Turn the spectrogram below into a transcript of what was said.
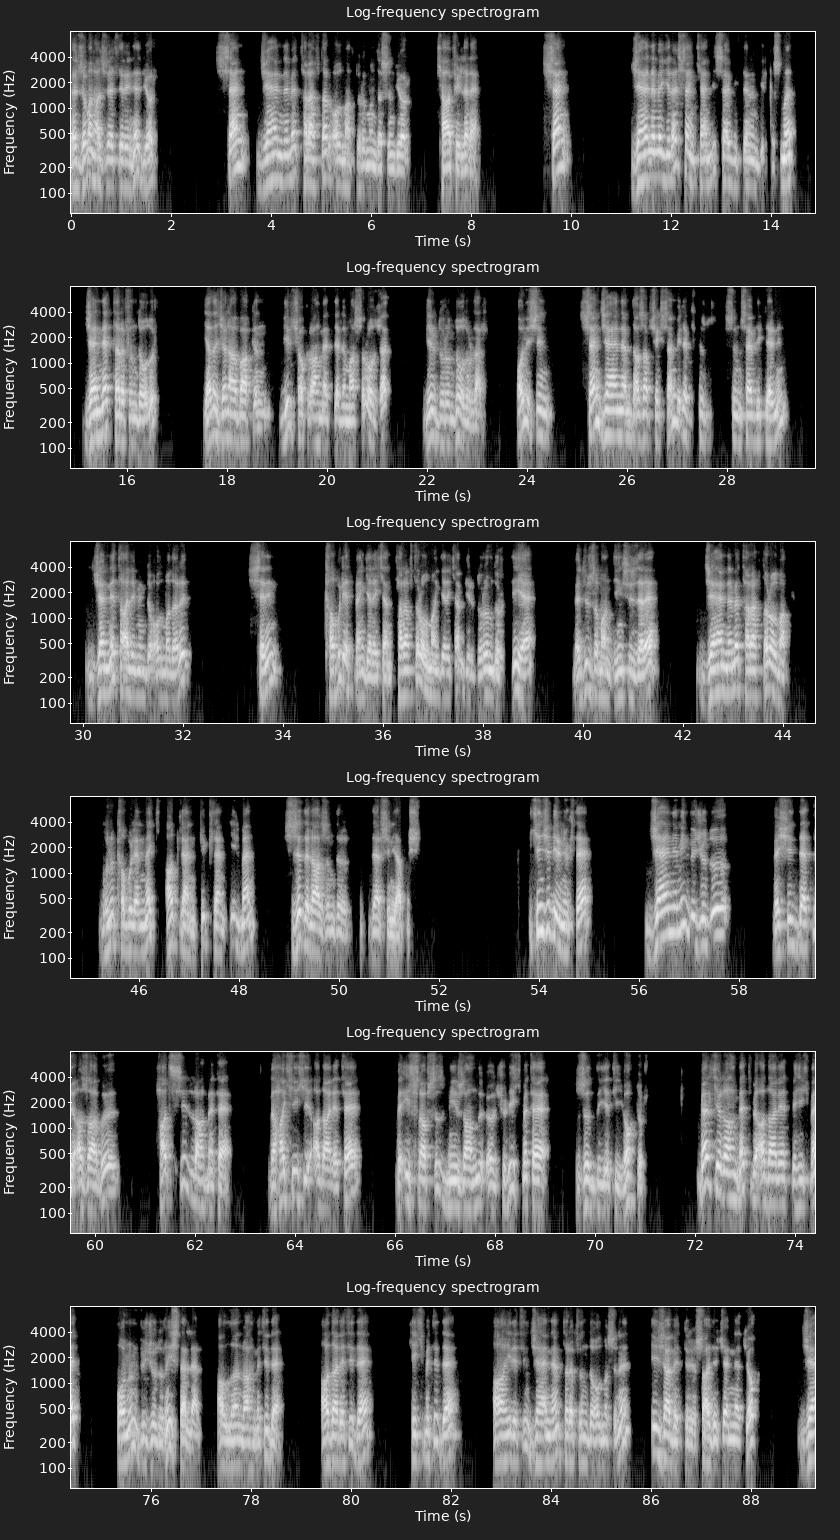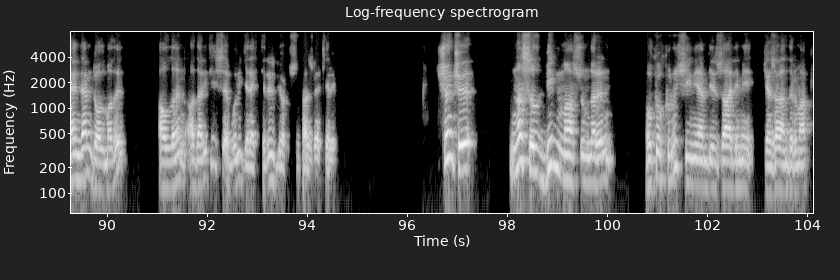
ve zaman hazretleri ne diyor? Sen cehenneme taraftar olmak durumundasın diyor kafirlere. Sen cehenneme girersen kendi sevdiklerinin bir kısmı cennet tarafında olur ya da Cenab-ı Hakk'ın birçok rahmetlerine mazhar olacak bir durumda olurlar. Onun için sen cehennemde azap çeksen bile bir kısım sevdiklerinin cennet aleminde olmaları senin kabul etmen gereken, taraftar olman gereken bir durumdur diye Bediüzzaman dinsizlere cehenneme taraftar olmak, bunu kabullenmek aklen, fikren, ilmen size de lazımdır dersini yapmış. İkinci bir nükte, cehennemin vücudu ve şiddetli azabı hadsiz rahmete ve hakiki adalete ve israfsız mizanlı ölçülü hikmete zıddiyeti yoktur. Belki rahmet ve adalet ve hikmet onun vücudunu isterler. Allah'ın rahmeti de, adaleti de, hikmeti de ahiretin cehennem tarafında olmasını icap ettiriyor. Sadece cennet yok, cehennem de olmalı. Allah'ın adaleti ise bunu gerektirir diyor Yusuf Hazretleri. Çünkü nasıl bin masumların hukukunu çiğneyen bir zalimi cezalandırmak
